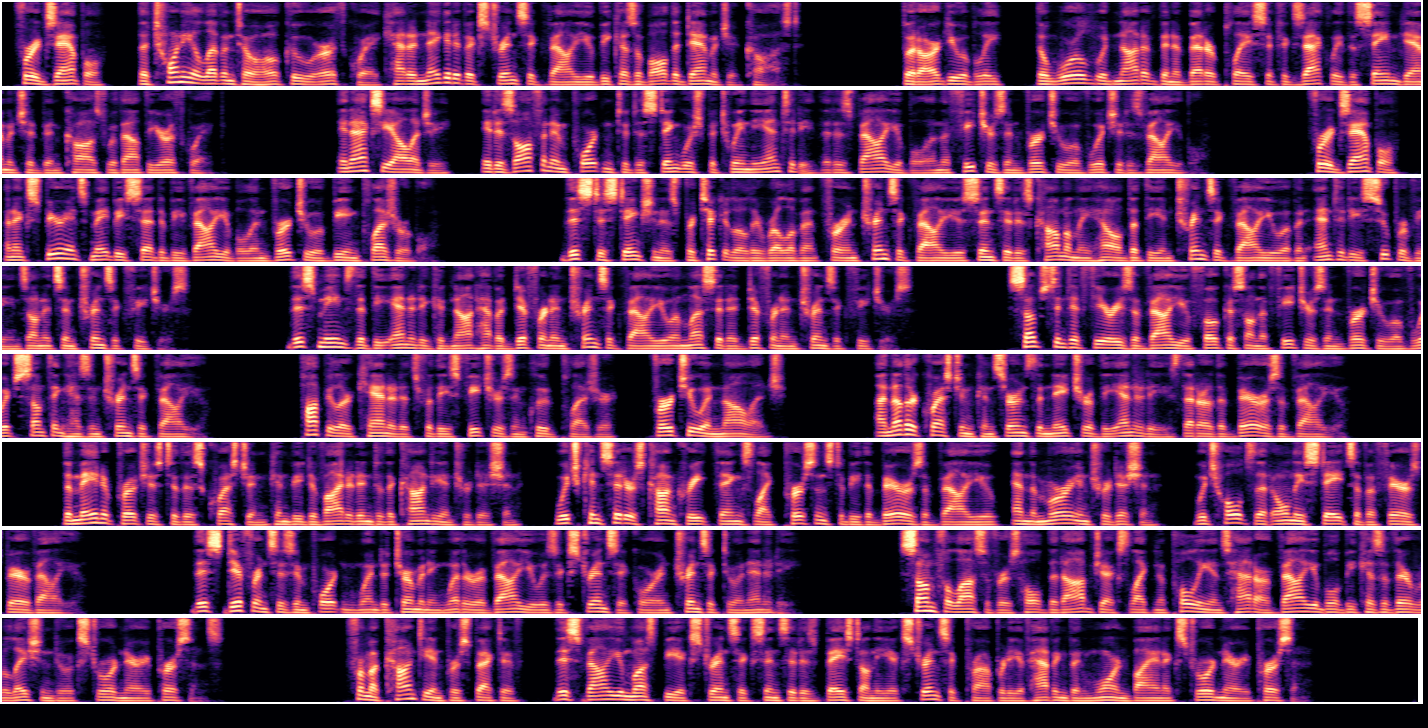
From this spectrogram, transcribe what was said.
For example, the 2011 Tohoku earthquake had a negative extrinsic value because of all the damage it caused. But arguably, the world would not have been a better place if exactly the same damage had been caused without the earthquake. In axiology, it is often important to distinguish between the entity that is valuable and the features in virtue of which it is valuable. For example, an experience may be said to be valuable in virtue of being pleasurable. This distinction is particularly relevant for intrinsic values since it is commonly held that the intrinsic value of an entity supervenes on its intrinsic features. This means that the entity could not have a different intrinsic value unless it had different intrinsic features. Substantive theories of value focus on the features in virtue of which something has intrinsic value. Popular candidates for these features include pleasure, virtue, and knowledge. Another question concerns the nature of the entities that are the bearers of value. The main approaches to this question can be divided into the Kantian tradition, which considers concrete things like persons to be the bearers of value, and the Moorean tradition, which holds that only states of affairs bear value. This difference is important when determining whether a value is extrinsic or intrinsic to an entity. Some philosophers hold that objects like Napoleon's hat are valuable because of their relation to extraordinary persons. From a Kantian perspective, this value must be extrinsic since it is based on the extrinsic property of having been worn by an extraordinary person.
